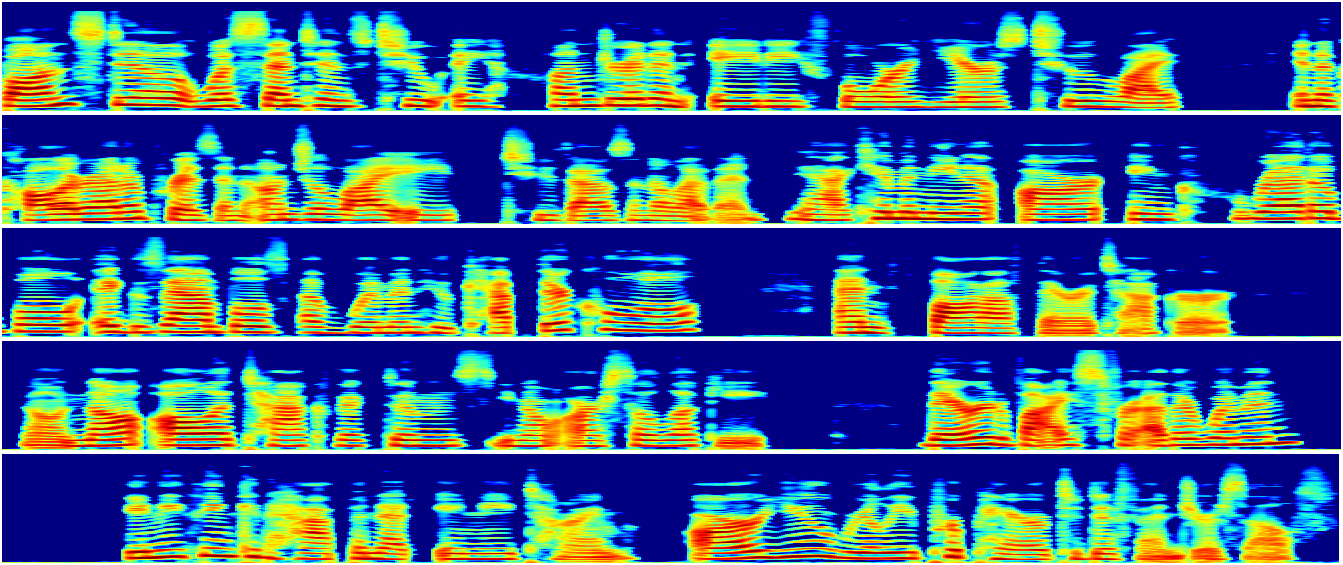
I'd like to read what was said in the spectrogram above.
Bonsteel was sentenced to 184 years to life in a Colorado prison on July 8th, 2011. Yeah, Kim and Nina are incredible examples of women who kept their cool and fought off their attacker. You know, not all attack victims, you know, are so lucky. Their advice for other women anything can happen at any time. Are you really prepared to defend yourself?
